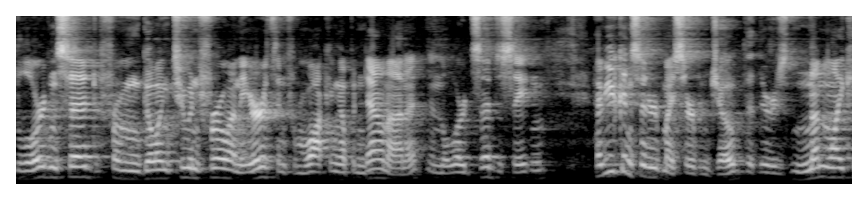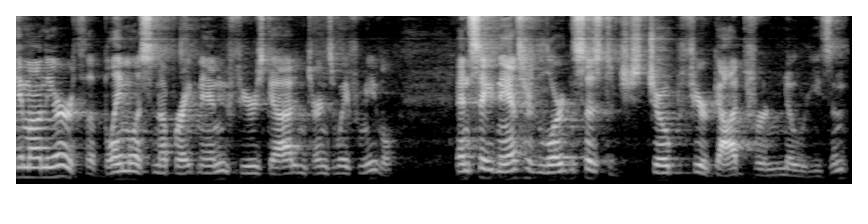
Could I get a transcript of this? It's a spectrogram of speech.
the Lord and said, From going to and fro on the earth and from walking up and down on it. And the Lord said to Satan, Have you considered my servant Job, that there is none like him on the earth, a blameless and upright man who fears God and turns away from evil? And Satan answered the Lord and says to Job, Fear God for no reason.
